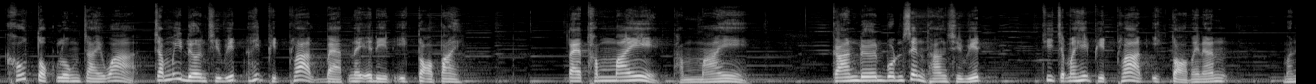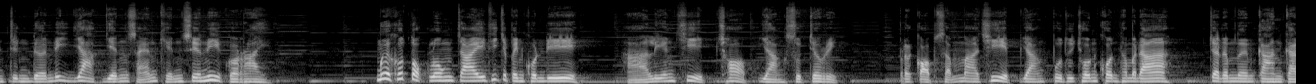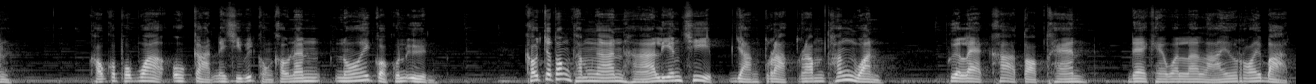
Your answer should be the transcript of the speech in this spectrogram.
เขาตกลงใจว่าจะไม่เดินชีวิตให้ผิดพลาดแบบในอดีตอีกต่อไป แต่ทำไมทำไม การเดินบนเส้นทางชีวิตที่จะไม่ให้ผิดพลาดอีกต่อไปนั้น มันจึงเดินได้ยากเย็นแสนเข็นเซียนี่กว่าไร เมื่อเขาตกลงใจที่จะเป็นคนดี หาเลี้ยงชีพชอบอย่างสุจริต ประกอบสัมมาชีพอย่างปุถุชนคนธรรมดาจะดำเนินการกัน เขาก็พบว่าโอกาสในชีวิตของเขานั้นน้อยกว่าคนอื่น เขาจะต้องทำงานหาเลี้ยงชีพอย่างตรากตรำทั้งวัน เพื่อแลกค่าตอบแทน ได้แค่วันละหลายร้อยบาท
